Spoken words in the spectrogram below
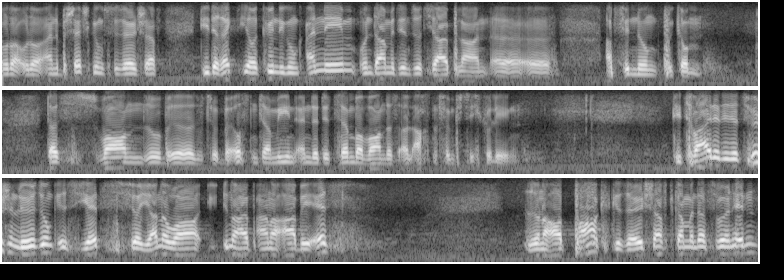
oder, oder eine Beschäftigungsgesellschaft, die direkt ihre Kündigung annehmen und damit den Sozialplan äh, äh Abfindung bekommen. Das waren so äh, beim ersten Termin Ende Dezember waren das 58 Kollegen. Die zweite, diese Zwischenlösung ist jetzt für Januar innerhalb einer ABS, so eine Art Parkgesellschaft kann man das wohl nennen,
